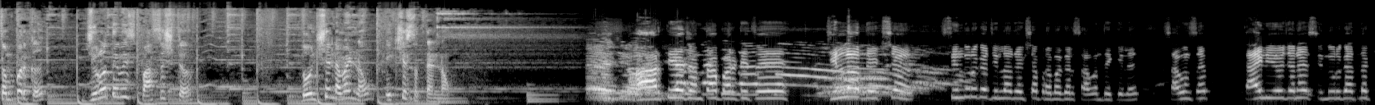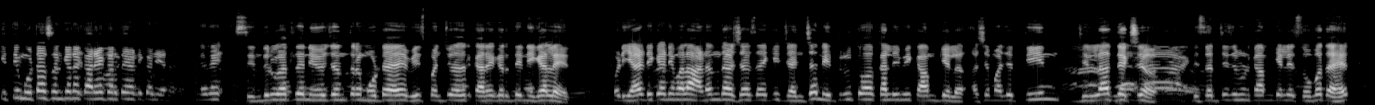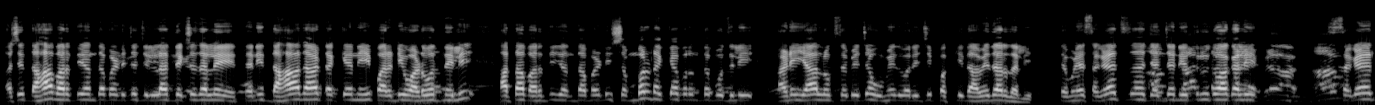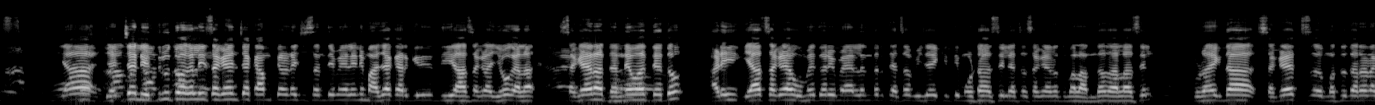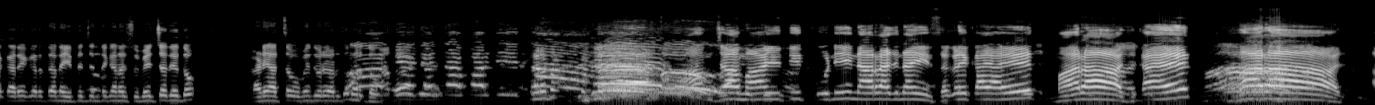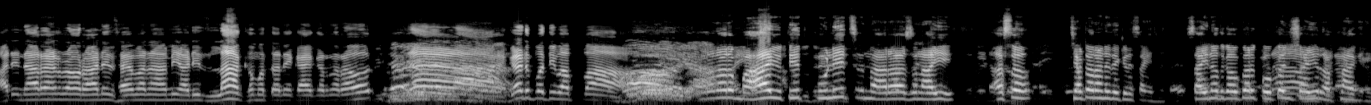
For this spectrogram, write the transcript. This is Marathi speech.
संपर्क झिरो तेवीस बासष्ट दोनशे नव्याण्णव एकशे सत्त्याण्णव. भारतीय जनता पार्टीचे जिल्हाध्यक्ष सिंधुदुर्ग जिल्हाध्यक्ष प्रभाकर सावंत देखील आहेत. सावंत साहेब काय नियोजन आहे? सिंधुदुर्गातलं किती मोठ्या संख्येने कार्यकर्ते या ठिकाणी येणार? नाही, सिंधुदुर्गातलं नियोजन तर मोठं आहे. वीस पंचवीस हजार कार्यकर्ते निघाले आहेत. पण या ठिकाणी मला आनंद असाच आहे की ज्यांच्या नेतृत्वाखाली मी काम केलं असे माझे तीन जिल्हाध्यक्ष सरचिटणीस म्हणून काम केले सोबत आहेत. असे दहा भारतीय जनता पार्टीचे जिल्हाध्यक्ष झाले. त्यांनी दहा दहा टक्क्यांनी ही पार्टी वाढवत नेली. आता भारतीय जनता पार्टी शंभर टक्क्यापर्यंत पोहोचली आणि या लोकसभेच्या उमेदवारीची पक्की दावेदार झाली. त्यामुळे सगळ्याच ज्यांच्या नेतृत्वाखाली सगळ्याच या ज्यांच्या नेतृत्वाखाली सगळ्यांच्या काम करण्याची संधी मिळाली आणि माझ्या कारकिर्दीत ही- हा सगळा योग आला. सगळ्यांना धन्यवाद देतो आणि या सगळ्या उमेदवारी मिळाल्यानंतर त्याचा विजय किती मोठा असेल याचा सगळ्यांना तुम्हाला अंदाज आला असेल. पुन्हा एकदा सगळ्याच मतदारांना कार्यकर्त्यांना हितचिंतकांना शुभेच्छा देतो. आणि आजचा उमेदवारी अर्ज भरतो. आता- आमच्या महायुतीत कोणी नाराज नाही. सगळे काय आहेत? महाराज. काय आहेत? महाराज. आणि नारायणराव राणे साहेबांना आम्ही अडीच लाख मताने काय करणार आहोत? जय गणपती बाप्पा. तर महायुतीत कुणीच नाराज नाही असं चटराने देखील सांगितलं. साईनाथ गावकर कोकणशाही रत्नागिरी.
